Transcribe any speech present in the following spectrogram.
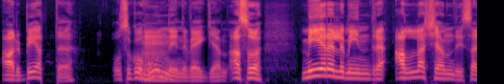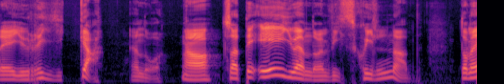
arbete och så går hon Mm. in i väggen. Alltså, mer eller mindre alla kändisar är ju rika ändå. Ja, Så att det är ju ändå en viss skillnad. De är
